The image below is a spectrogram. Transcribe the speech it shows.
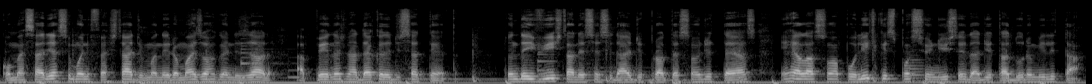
começaria a se manifestar de maneira mais organizada apenas na década de 70 tendo em vista a necessidade de proteção de terras em relação à política expansionista da ditadura militar.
